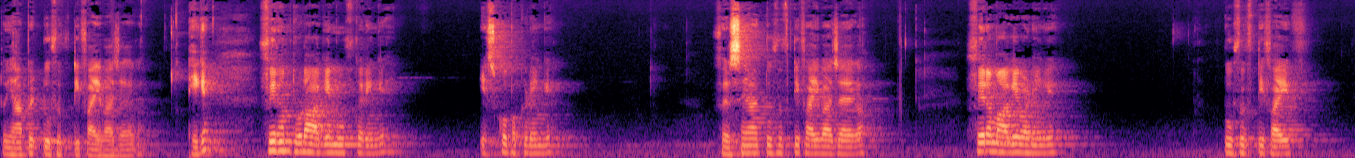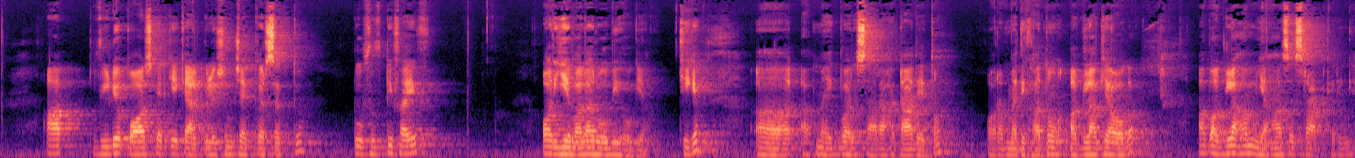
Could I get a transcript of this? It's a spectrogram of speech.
तो यहाँ पे टू फिफ्टी फाइव आ जाएगा। ठीक है? फिर हम थोड़ा आगे मूव करेंगे। इसको पकड़ेंगे। फिर से यहाँ टू फिफ्टी फाइव आ जाएगा। फिर हम आगे बढ़ेंगे। टू फिफ्टी फाइव आप वीडियो पॉज करके कैलकुलेशन चेक कर सकते हो। टू फिफ्टी फाइव और ये वाला रो भी हो गया। ठीक है? अब मैं एक बार सारा हटा देता हूँ और अब मैं दिखाता हूँ अगला क्या होगा। अब अगला हम यहाँ से स्टार्ट करेंगे।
